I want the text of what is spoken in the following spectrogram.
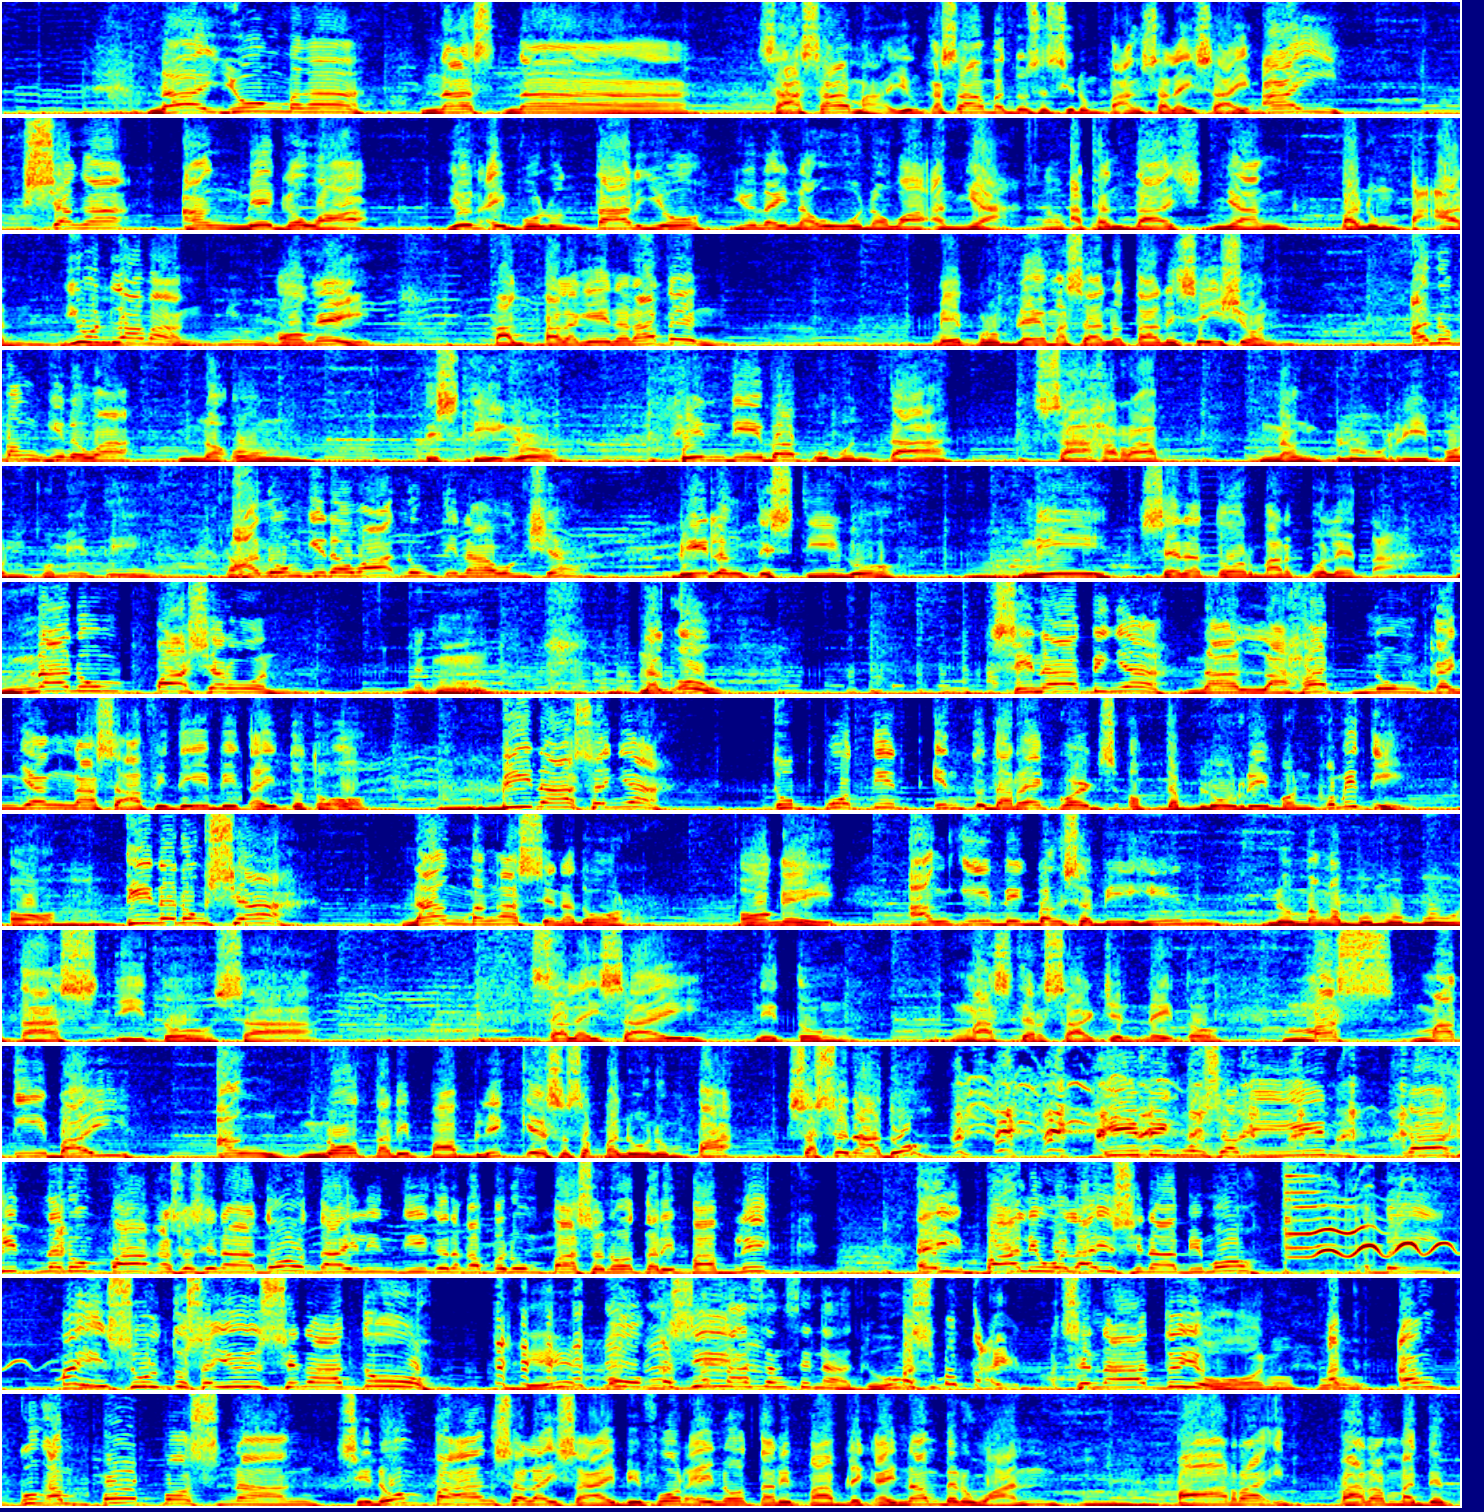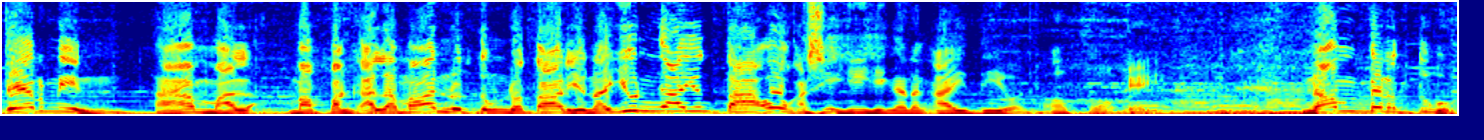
na yung mga nas na sasama, yung kasama doon sa sinumpaang salaysay ay siya nga ang may gawa, yun ay voluntaryo, yun ay nauunawaan niya Opo. at handa niyang panumpaan. Yun lamang. yun lang. Okay. Pagpalagay na natin, may problema sa notarization. Ano bang ginawa noong testigo? Hindi ba pumunta sa harap ng Blue Ribbon Committee? Anong ginawa nung tinawag siya bilang testigo ni Senator Marcoleta? Nanumpa siya ron. nag Mm. Nag-oath. Sinabi niya na lahat nung kanyang nasa affidavit ay totoo. Binasa niya to put it into the records of the Blue Ribbon Committee. O, tinanong siya ng mga senador. Okay, ang ibig bang sabihin ng mga bumubutas dito sa salaysay nitong Master Sergeant na ito, mas matibay ang notary public kesa sa panunumpa sa Senado? Ibig mo sabihin, kahit nanumpa ka sa Senado dahil hindi ka nakapanumpa sa notary public, ay baliwala yung sinabi mo. Abay, may insulto sa iyo yung Senado. Hindi. Oh, kasi- Mataas ang Senado. Mas matay, Senado yon. Opo. At ang, kung ang purpose ng sinumpa ang salaysay before a notary public ay number one, para it- para ma-determine, ha, mal, mapag-alaman nitong notaryo na yun nga yung tao kasi hihinga ng ID yun. Opo. Okay. Number two,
